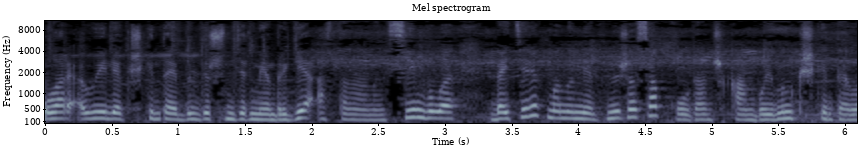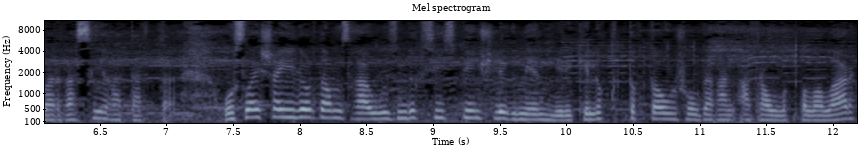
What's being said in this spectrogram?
Олар әуелі кішкентай бүлдіршіндермен бірге Астананың символы бәйтерек монументін жасап, қолдан шыққан бұйымын кішкентайларға сыйға тартты. Осылайша елордамызға өзіндік сүйіспеншілігімен мерекелік құттықтауын жолдаған атыраулық балалар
